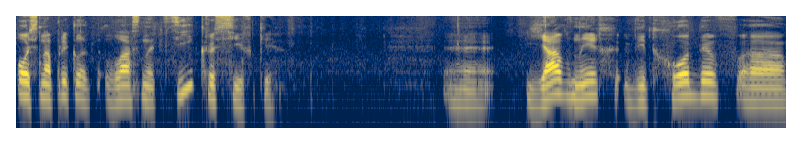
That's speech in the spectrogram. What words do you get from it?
ось, наприклад, власне, ці кросівки, е, я в них відходив е,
